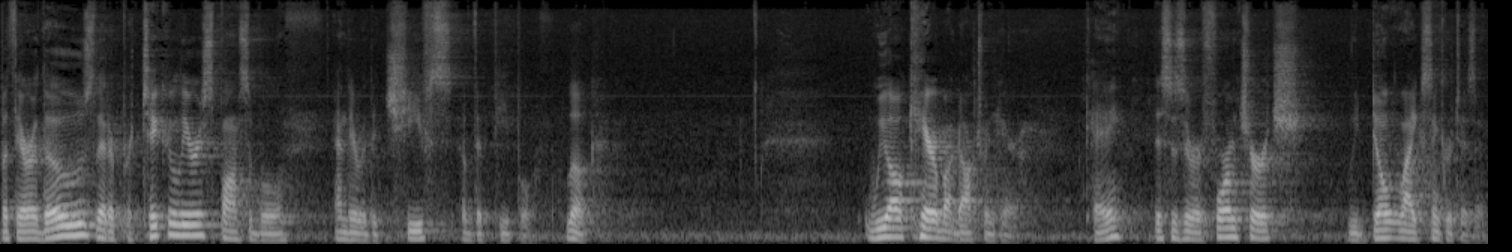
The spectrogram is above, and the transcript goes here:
But there are those that are particularly responsible, and they were the chiefs of the people. Look, we all care about doctrine here, okay? This is a Reformed church. We don't like syncretism.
